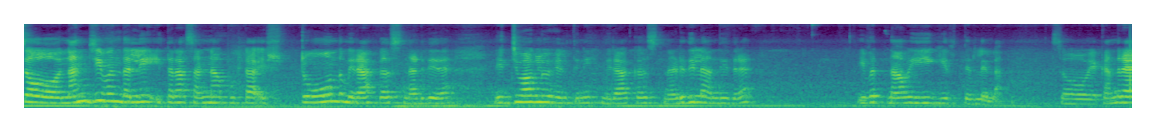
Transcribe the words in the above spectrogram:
ಸೊ ನನ್ನ ಜೀವನದಲ್ಲಿ ಈ ಥರ ಸಣ್ಣ ಪುಟ್ಟ ಎಷ್ಟೊಂದು ಮಿರಾಕಲ್ಸ್ ನಡೆದಿದೆ. ನಿಜವಾಗ್ಲೂ ಹೇಳ್ತೀನಿ ಮಿರಾಕಲ್ಸ್ ನಡೆದಿಲ್ಲ ಅಂದಿದ್ರೆ ಇವತ್ತು ನಾವು ಈಗ ಇರ್ತಿರ್ಲಿಲ್ಲ. ಸೊ ಯಾಕಂದರೆ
